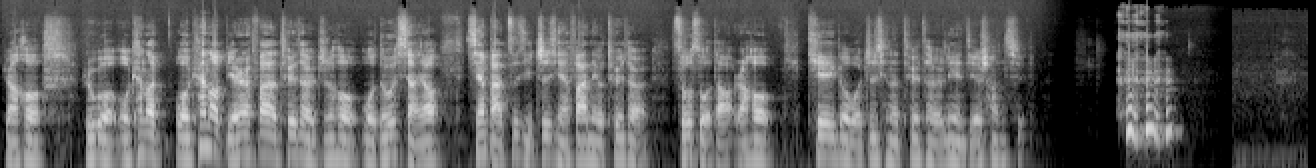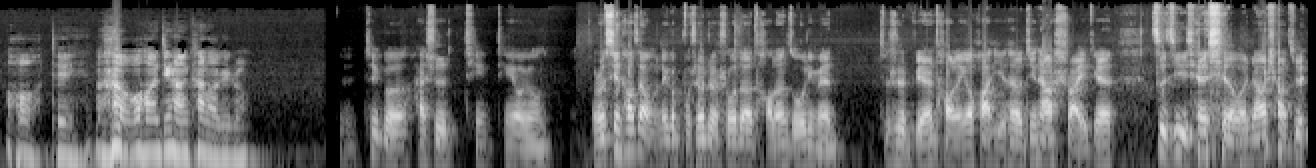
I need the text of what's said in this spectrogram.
然后，如果我看到我看到别人发的 Twitter 之后，我都想要先把自己之前发那个 Twitter 搜索到，然后贴一个我之前的 Twitter 链接上去。哦，对，我好像经常看到这种。对，这个还是挺挺有用的。我说信涛在我们那个捕蛇者说的讨论组里面，就是别人讨论一个话题，他就经常甩一篇自己以前写的文章上去。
